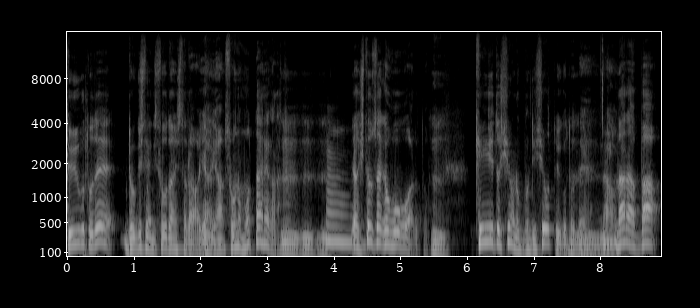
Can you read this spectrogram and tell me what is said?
ということで、同級生に相談したら、いやいや、そんなもったいないからと、いうんうん。うん。や、一つだけ方法あると、うん。経営と資本の分離しようということで、うんならば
